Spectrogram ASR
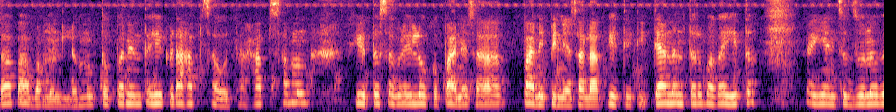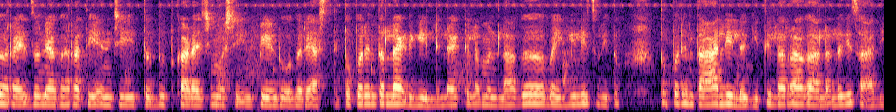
जा बाबा म्हणलं. मग तोपर्यंत इकडं हापसा होता. हापसा मग इथं सगळे लोक पाण्याचा पाणी पिण्याचा लाभ घेते ती. त्यानंतर बघा इथं यांचं जुनं घर आहे. जुन्या घरात यांची इथं दूध काढायची मशीन पेंड वगैरे असते. तोपर्यंत लाइट गेली. लाईटीला म्हणलं अगं बाई गेलीच मी तो तोपर्यंत आली लगी तिला राग आला लगेच आली.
